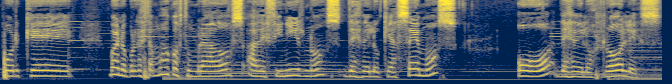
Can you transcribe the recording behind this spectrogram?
porque, bueno, porque estamos acostumbrados a definirnos desde lo que hacemos o desde los roles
